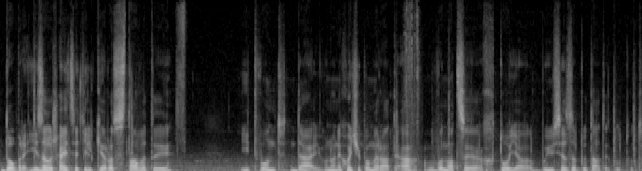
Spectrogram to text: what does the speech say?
Добре, і залишається тільки розставити It won't die. Воно не хоче помирати. А воно це хто? Я боюся запитати тут. От.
